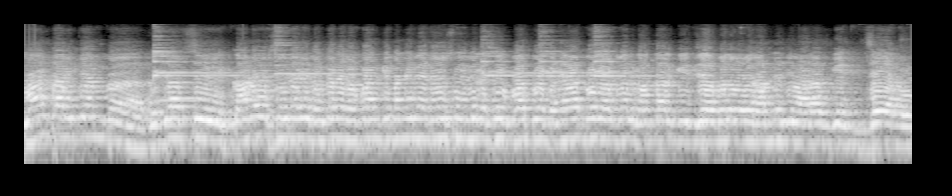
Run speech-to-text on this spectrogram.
मान कार्यक्रम गुजरात से कानूर सोनारी भगवान भगवान के मंदिर में नौ सौ रुपये का शेख बहुत बहुत धन्यवाद बोलो अजमल गौतार की जय बोलो बाबा रामदेव जी महाराज की जय हो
